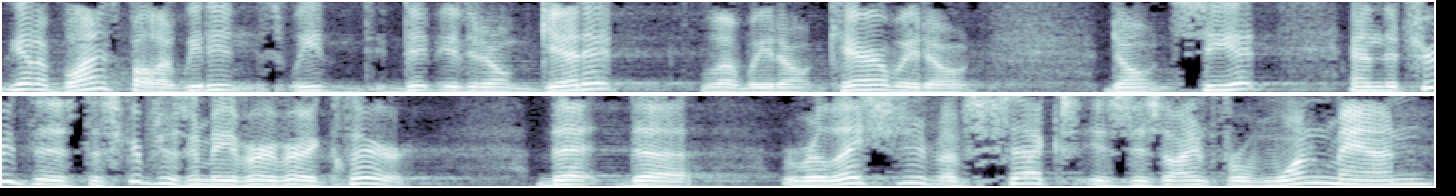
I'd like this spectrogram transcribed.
we got a blind spot. Like we didn't, we didn't, either don't get it, well, we don't care, we don't, don't see it. And the truth is, the scripture is going to be very, very clear that the relationship of sex is designed for one man,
